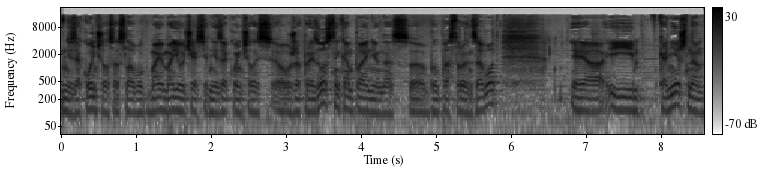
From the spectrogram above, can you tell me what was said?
не закончилась, а слава богу, мое, мое участие в ней закончилось уже производственной компанией. У нас э, был построен завод. Э, и, конечно,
